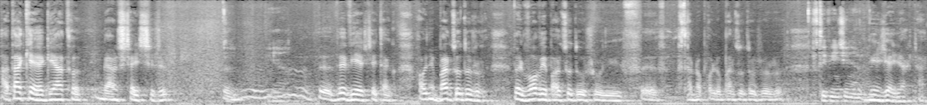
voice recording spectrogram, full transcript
A takie jak ja, to miałem szczęście, że wy- wywieźli tego. A oni bardzo dużo, w Lwowie bardzo dużo i w, w, w Tarnopolu bardzo dużo W tych więzieniach. w więzieniach, tak.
